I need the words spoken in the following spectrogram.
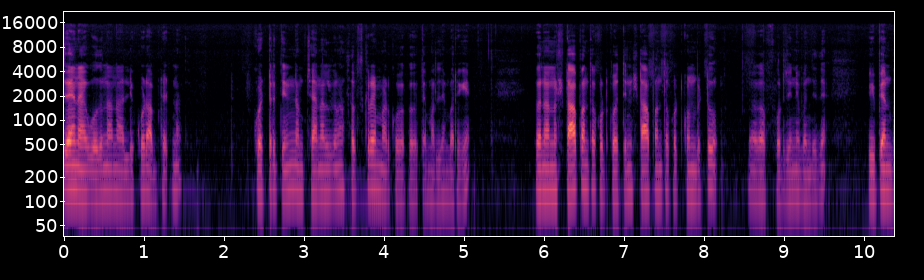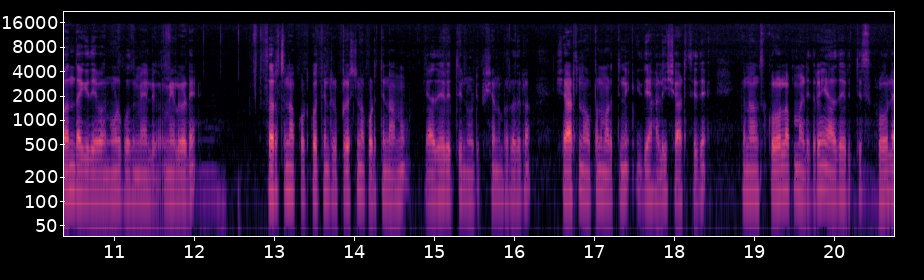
ಜಾಯ್ನ್ ಆಗ್ಬೋದು. ನಾನು ಅಲ್ಲಿ ಕೂಡ ಅಪ್ಡೇಟ್ನ ಕೊಟ್ಟಿರ್ತೀನಿ. ನಮ್ಮ ಚಾನಲ್ಗೆ ಸಬ್ಸ್ಕ್ರೈಬ್ ಮಾಡ್ಕೋಬೇಕಾಗುತ್ತೆ ಮೊದಲನೇ ಬಾರಿಗೆ ಇವಾಗ ನಾನು ಸ್ಟಾಪ್ ಅಂತ ಕೊಟ್ಕೊಳ್ತೀನಿ. ಸ್ಟಾಪ್ ಅಂತ ಕೊಟ್ಕೊಂಡ್ಬಿಟ್ಟು ಇವಾಗ ಫೋರ್ ಜಿನೇ ಬಂದಿದೆ. ವಿ ಪಿ ಎನ್ ಬಂದಾಗಿದೆ ಇವಾಗ ನೋಡ್ಬೋದು ಮೇಲೆ, ಮೇಲ್ಗಡೆ. ಸರ್ಚ್ನ ಕೊಟ್ಕೋತೀನಿ ರಿಪ್ರೆಸ್ನ ಕೊಡ್ತೀನಿ ನಾನು. ಯಾವುದೇ ರೀತಿ ನೋಟಿಫಿಕೇಶನ್ ಬರೋದಿಲ್ಲ. ಶಾರ್ಟ್ಸ್ನ ಓಪನ್ ಮಾಡ್ತೀನಿ. ಇದೇ ಹಳಿ ಶಾರ್ಟ್ಸ್ ಇದೆ. ಈಗ ನಾನು ಸ್ಕ್ರೋಲ್ ಅಪ್ ಮಾಡಿದರೆ ಯಾವುದೇ ರೀತಿ ಸ್ಕ್ರೋಲ್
